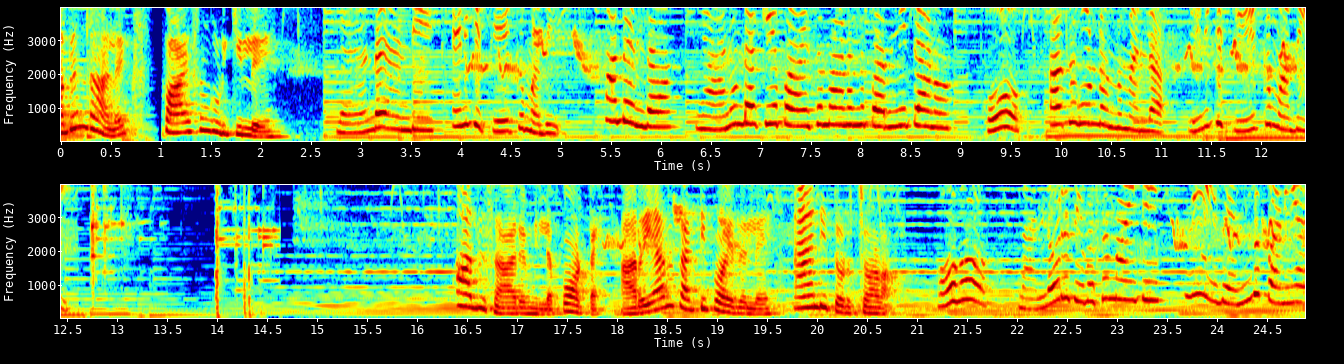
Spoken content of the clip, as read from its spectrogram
അതെന്താ അലക്സ്? പായസം കുടിക്കില്ലേ? വേണ്ട ആന്റി. എനിക്ക് കേക്ക് മതി. അതെന്താ? ഞാൻ ഉണ്ടാക്കിയ പായസമാണെന്ന് പറഞ്ഞിട്ടാണോ ഓ അതുകൊണ്ടൊന്നുമല്ല. എനിക്ക് കേക്ക് മതി. അത് സാരമില്ല പോട്ടെ. അറിയാതെ തട്ടിപ്പോയതല്ലേ? ആന്റി തുടച്ചോളാം. ഓഹോ നല്ലൊരു ദിവസമായിട്ട് നീ ഇത് എന്ത് പണിയാ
